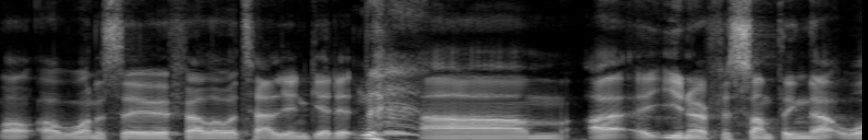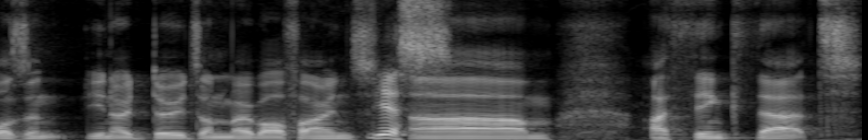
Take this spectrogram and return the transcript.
I, I want to see a fellow Italian get it. um, I, you know, for something that wasn't, you know, dudes on mobile phones. Yes. Um, I think that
